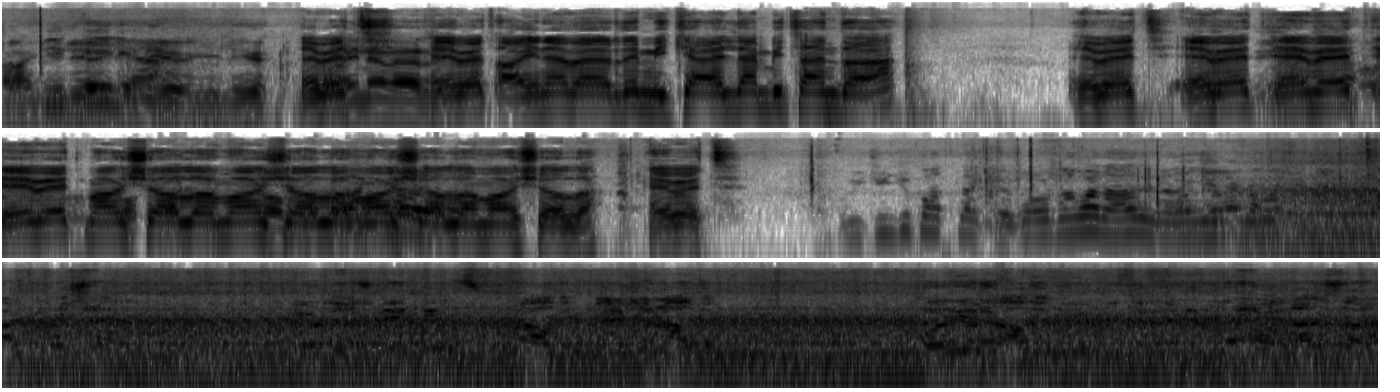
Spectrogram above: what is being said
Ha büyük geliyor değil ya. geliyor geliyor. Evet. Ayna verdi. Evet ayna verdi. Mikail'den bir tane daha. Evet, evet, evet, evet. Maşallah, maşallah, maşallah, maşallah. Evet. Üçüncü patlak göz. Orada var abi. Ben Arkadaşlar Gördüğünüz gibi bir uskumur aldık, mercan aldık. Kolyoz aldık. Ondan sonra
